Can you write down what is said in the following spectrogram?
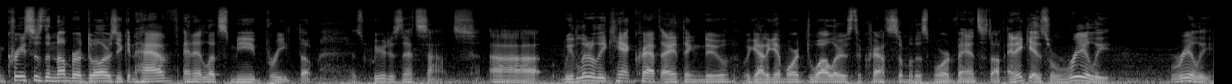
Increases the number of dwellers you can have, and it lets me breed them. As weird as that sounds. Uh, we literally can't craft anything new. We gotta get more dwellers to craft some of this more advanced stuff. And it gets really, really,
